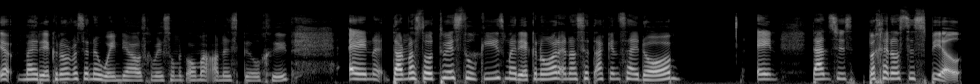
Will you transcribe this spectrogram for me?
ja, my rekenaar was in 'n Wendy house gewees saam met al my ander speelgoed. En dan was daar twee stoeltjies, my rekenaar en dan sit ek en sy daar. En dan soos begin ons te speel.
